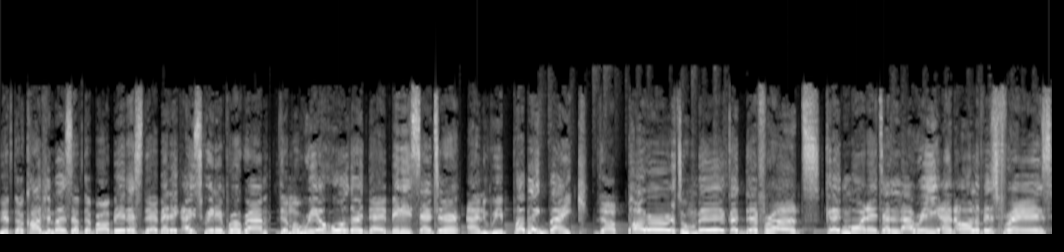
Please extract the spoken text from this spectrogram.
with the compliments of the Barbados Diabetic Eye Screening Program, the Maria Holder Diabetes Center, and Republic Bank. The power to make a difference. Good morning to Larry and all of his friends.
